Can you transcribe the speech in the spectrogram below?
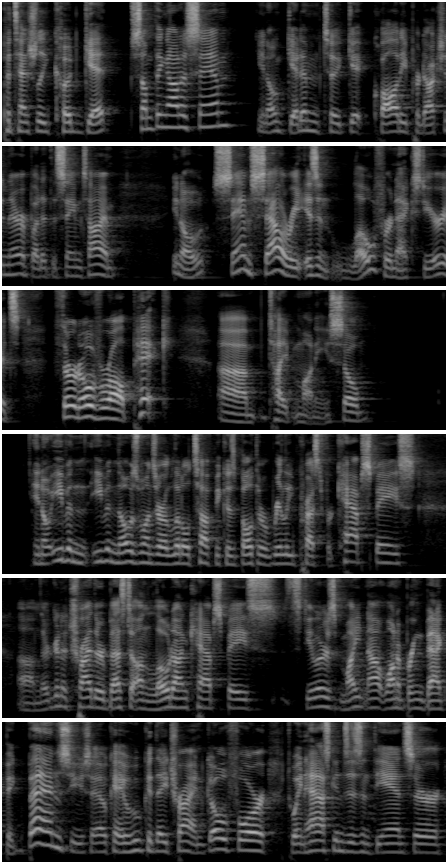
potentially could get something out of Sam. You know, get him to get quality production there. But at the same time, you know, Sam's salary isn't low for next year. It's third overall pick um, type money. So, you know, even even those ones are a little tough because both are really pressed for cap space. Um, they're going to try their best to unload on cap space. Steelers might not want to bring back Big Ben, so you say, okay, who could they try and go for? Dwayne Haskins isn't the answer.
